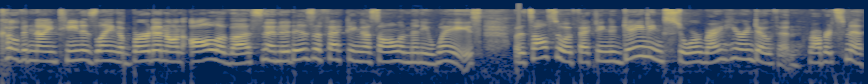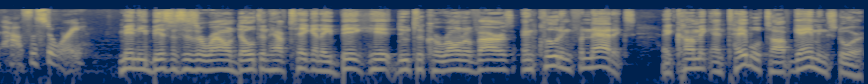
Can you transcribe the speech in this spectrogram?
COVID-19 is laying a burden on all of us and it is affecting us all in many ways, but it's also affecting a gaming store right here in Dothan. Robert Smith has the story. Many businesses around Dothan have taken a big hit due to coronavirus, including Fanatix, a comic and tabletop gaming store.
